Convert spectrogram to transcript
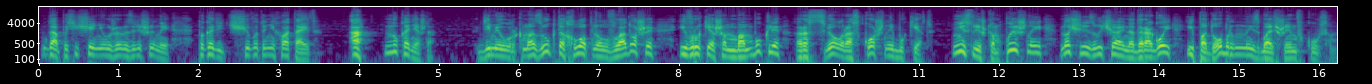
«Да, посещения уже разрешены. Погоди, чего-то не хватает». «А, ну, конечно. Демиург Мазукта хлопнул в ладоши, и в руке Шамбамбукли расцвел роскошный букет. Не слишком пышный, но чрезвычайно дорогой и подобранный с большим вкусом.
